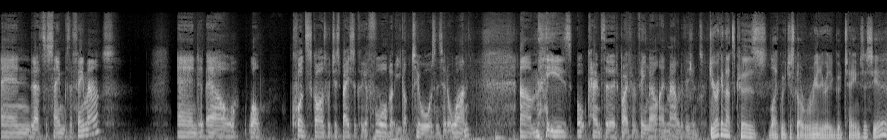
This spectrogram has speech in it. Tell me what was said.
and that's the same with the females. And our well, quad sculls, which is basically a four, but you got two oars instead of one. Um, is oh, came third, both in female and male divisions. Do you reckon that's because, like, we've just got really, really good teams this year?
